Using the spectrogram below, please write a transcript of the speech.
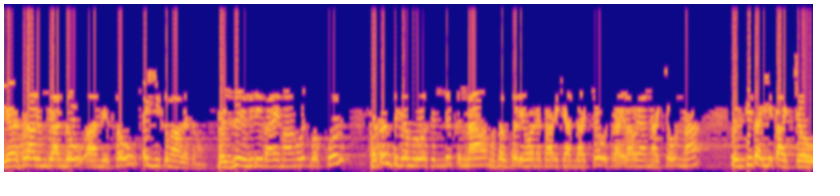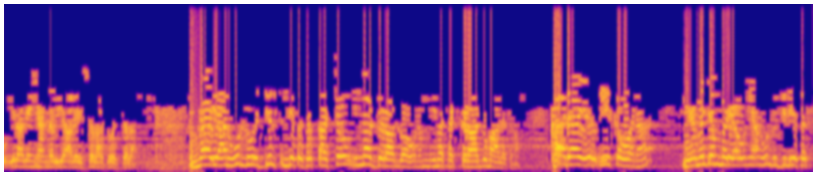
የስራ ልምድ ያለው አንድ ሰው ጠይቅ ማለት ነው። በዚህ እንግዲህ በሃይማኖት በኩል ከጥንት ጀምሮ ትልቅና ሙሰልሰል የሆነ ታሪክ ያላቸው እስራኤላውያን ናቸውና እስቲ ጠይቃቸው ይላለኛ ነብዩ አለይሂ ሰላቱ ወሰለም እና ያን ሁሉ እድል እንደተሰጣቸው ይናገራሉ አሁንም ይመሰክራሉ ማለት ነው። ካዳ ይህ ከሆነ የመጀመሪያውን ያን ሁሉ እድል የሰጠ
